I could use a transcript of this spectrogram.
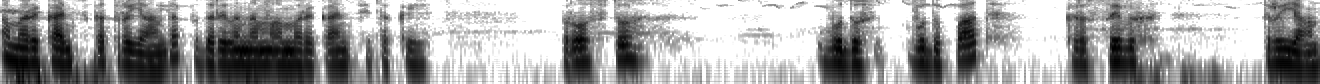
Американська троянда. Подарили нам американці такий просто водопад красивих троянд.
